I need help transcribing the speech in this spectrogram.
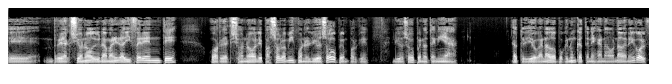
eh, reaccionó de una manera diferente o reaccionó, le pasó lo mismo en el US Open, porque el US Open no tenía, no te digo ganado porque nunca tenés ganado nada en el golf,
